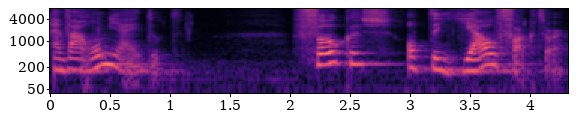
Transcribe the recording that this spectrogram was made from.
en waarom jij het doet. Focus op de jouw-factor.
